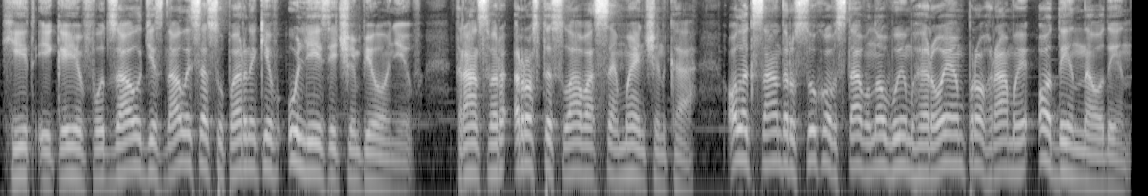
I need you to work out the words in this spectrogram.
Хіт і Київ футзал дізналися суперників у лізі чемпіонів. Трансфер Ростислава Семенченка. Олександр Сухов став новим героєм програми «Один на один».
